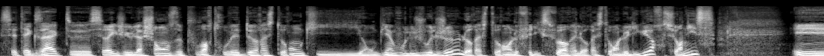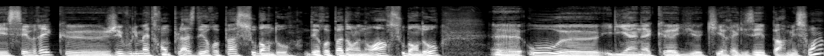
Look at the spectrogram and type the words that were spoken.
C'est exact. Euh, C'est vrai que j'ai eu la chance de pouvoir trouver deux restaurants qui ont bien voulu jouer le jeu, le restaurant Le Félix Fort et le restaurant Le Ligure sur Nice. Et c'est vrai que j'ai voulu mettre en place des repas sous bandeau, des repas dans le noir, sous bandeau, euh, où il y a un accueil qui est réalisé par mes soins.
